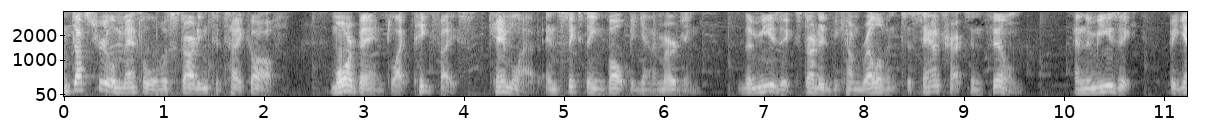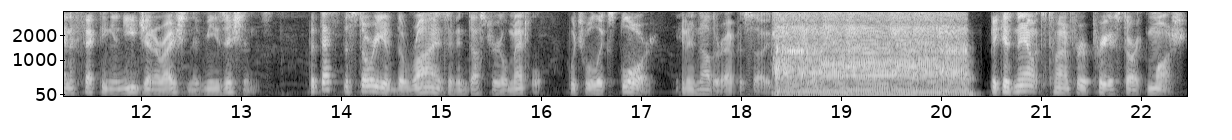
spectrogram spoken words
Industrial metal was starting to take off. More bands like Pigface, Chemlab, and 16 Volt began emerging. The music started to become relevant to soundtracks and film, and the music began affecting a new generation of musicians. But that's the story of the rise of industrial metal, which we'll explore in another episode. Because now it's time for a prehistoric mosh.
